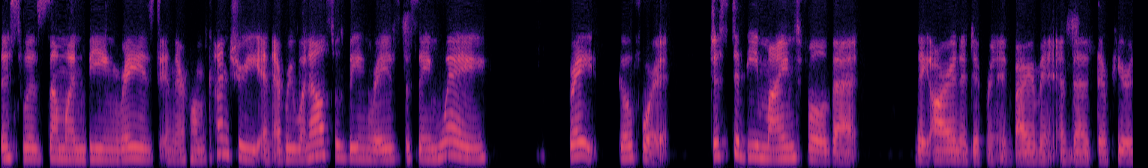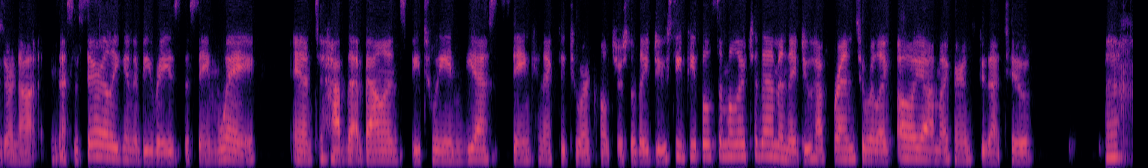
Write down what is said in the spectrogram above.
this was someone being raised in their home country and everyone else was being raised the same way, great, go for it. Just to be mindful that they are in a different environment and that their peers are not necessarily going to be raised the same way. And to have that balance between, yes, staying connected to our culture. So they do see people similar to them and they do have friends who are like, oh, yeah, my parents do that too. Ugh,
